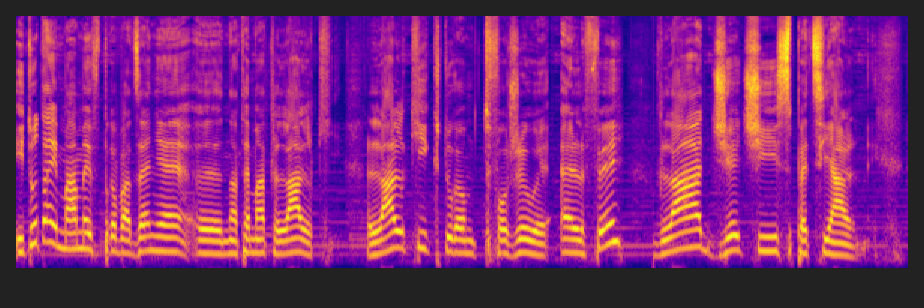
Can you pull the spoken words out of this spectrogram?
I tutaj mamy wprowadzenie y, na temat lalki. Lalki, którą tworzyły elfy dla dzieci specjalnych.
